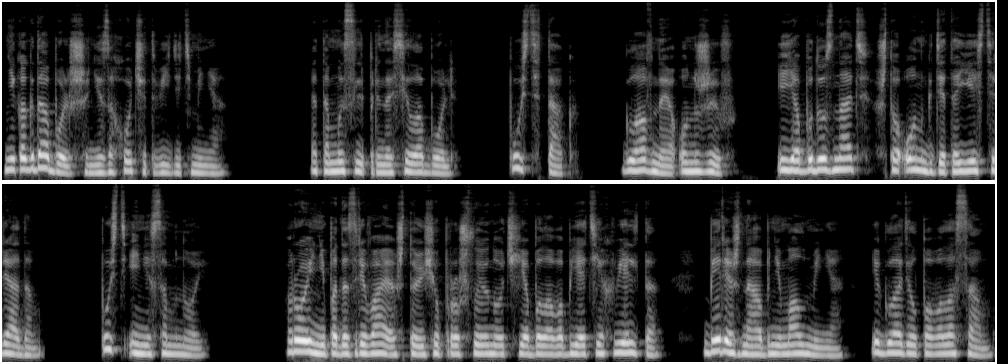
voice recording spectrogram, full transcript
Никогда больше не захочет видеть меня. Эта мысль приносила боль. Пусть так. Главное, он жив. И я буду знать, что он где-то есть рядом. Пусть и не со мной. Рой, не подозревая, что еще прошлую ночь я была в объятиях Вельта, бережно обнимал меня и гладил по волосам.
